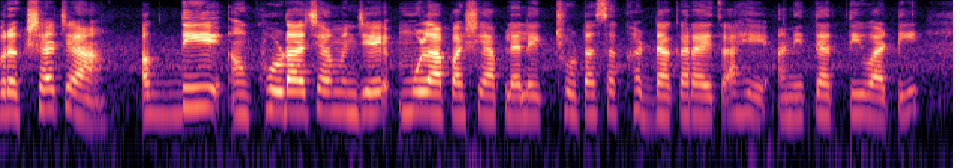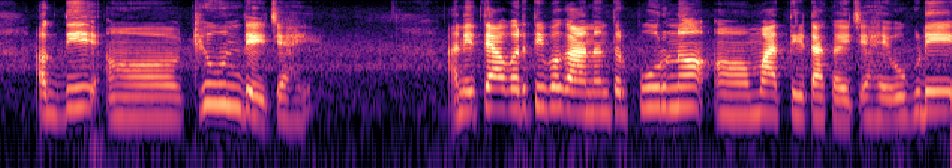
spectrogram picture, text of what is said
वृक्षाच्या अगदी खोडाच्या म्हणजे मुळापाशी आपल्याला एक छोटासा खड्डा करायचा आहे आणि त्यात ती वाटी अगदी ठेवून द्यायची आहे. आणि त्यावरती बघा नंतर पूर्ण माती टाकायची आहे. उघडी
